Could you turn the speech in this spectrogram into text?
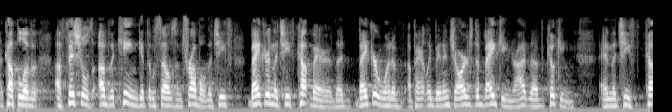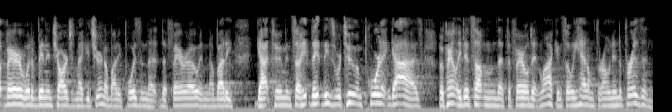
a couple of officials of the king get themselves in trouble. The chief baker and the chief cupbearer. The baker would have apparently been in charge of baking, right, of cooking. And the chief cupbearer would have been in charge of making sure nobody poisoned the, the Pharaoh and nobody got to him. And so he, they, these were two important guys who apparently did something that the Pharaoh didn't like. And so he had them thrown into prison.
